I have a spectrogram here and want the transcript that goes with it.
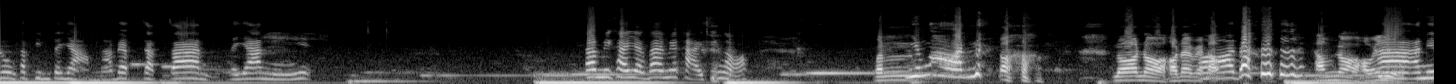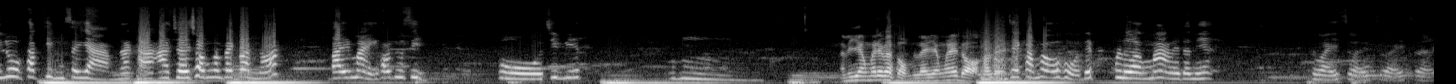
ลูกทับทิมสยามนะ แบบจัดจ้านในย่านนี้ ถ้ามีใครอยากได้ไม่ขายจริงเหรอ มันยิ้มอ่อน ต้องรอหน่อเขาได้ไหมครับอ๋อได้ทำหน่อเขาไว้อยู่ อ่า อันนี้ลูกทับทิมสยามนะคะอ่าเชิญชมกันไปก่อนเนาะใบใหม่เขาดูสิโหชีวิต อื้อหืออันนี้ยังไม่ได้ผสมเลยยังไม่ได้ดอกผเขาเลมยใช้คำว่าโอ้โห ได้เปลืองมากเลยตอนนี้ สวยสวยสวยสวย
